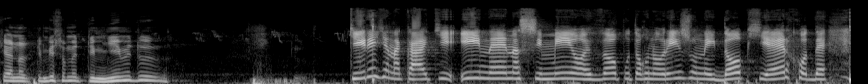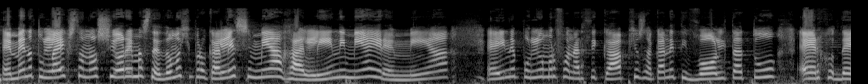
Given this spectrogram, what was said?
για να τιμήσουμε τη μνήμη του Κύριε Γιανακάκη, είναι ένα σημείο εδώ που το γνωρίζουν οι ντόπιοι, έρχονται. Εμένα τουλάχιστον όση ώρα είμαστε εδώ μου έχει προκαλέσει μία γαλήνη, μία ηρεμία. Ε, είναι πολύ όμορφο να έρθει κάποιος να κάνει τη βόλτα του. Έρχονται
